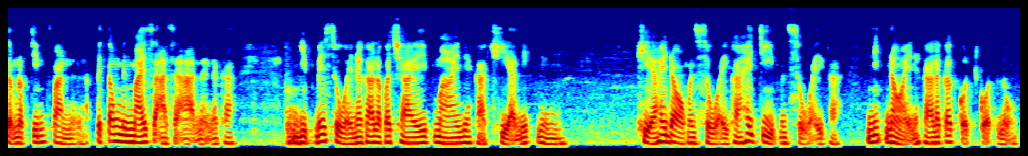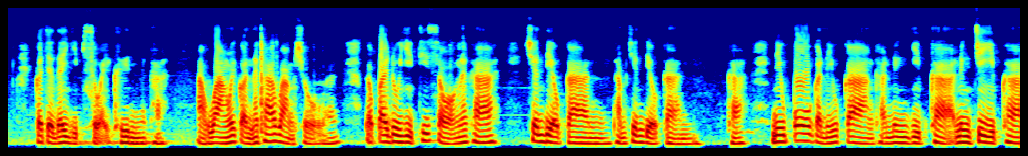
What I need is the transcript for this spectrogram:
สำหรับจิ้มฟันนะเป็นต้องเป็นไม้สะอาดสะอาดๆหน่อยนะคะ หยิบไม่สวยนะคะ แล้วก็ใช้ไม้เนี่ยค่ะ เขี่ยนิดนึงเขี่ยให้ดอกมันสวยค่ะ ให้จีบมันสวยค่ะ นิดหน่อยนะคะ แล้วก็กดกดๆลง ก็จะได้หยิบสวยขึ้นนะคะอ่าวางไว้ก่อนนะคะ วางโชว์ไว้ต่อไปดูหยิบที่สองนะคะ เช่นเดียวกันทำเช่นเดียวกันค่ะ นิ้วโป้งกับนิ้วกลางค่ะหนึ่งหยิบค่ะหนึ่งจีบค่ะ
